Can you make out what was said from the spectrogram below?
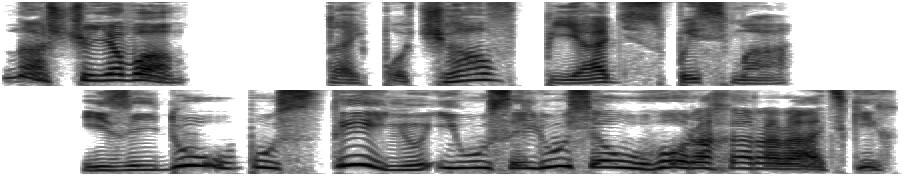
Нащо я вам? Та й почав п'ять з письма. І зайду у пустиню і уселюся у горах Араратських,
